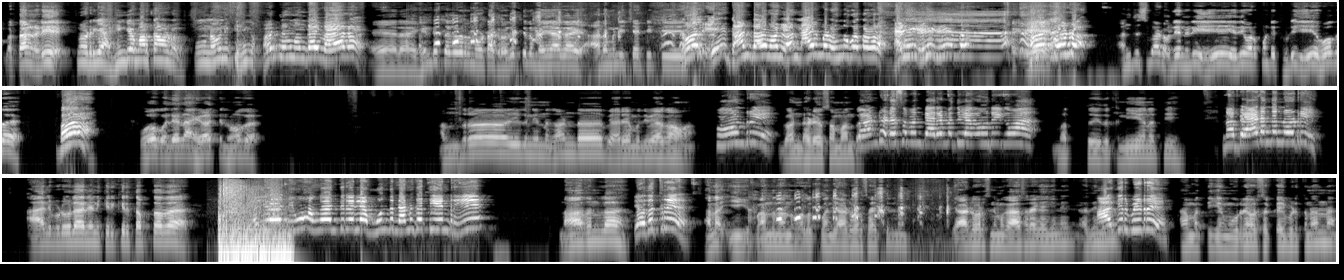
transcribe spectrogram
ಬರ್ತಾಳ ನಡಿ. ನೋಡ್ರಿ ಯಾ, ಹಿಂಗೆ ಮಾಡ್ತಾ ನೋಡು. ಹ್ಞೂ ಹಿಂಗ ಮುಂಗಾಯ್ ಬಾಯಾಗ ಏಲ ಹಿಂಡಿ ತೆಗೆದ್ರ ನೋಟಾಕ ರಗತಿನ ಮೈಯಾಗ ಯಾನ ಮನಿ ಚಟ್ಟಿತಿ ನೋಡ್ರಿ ಗಂಡ ಮಾಡ್ರಿ ನಾಯಿ ಮಾಡಿ ಒಂದು ಗೊತ್ತಾಗಲ್ಲ. ನೋಡ್ರು. ಅಂದಿಸ್ಬೇಡ ಒಲೆ ನಡಿ ಎದಿ ಹೊಡ್ಕೊಂಡಿ ಹುಡುಗಿ ಹೋಗ. ಬಾ. ಹೋಗ ಒಲೆ ನಾ ಹೇಳ್ತೀನಿ ಹೋಗ. ಅಂದ್ರ ಈಗ ನಿನ್ನ ಗಂಡ ಬ್ಯಾರೆ ಮದ್ವೆ ಆಗಾವ. ಹ್ಞೂನ್ರಿ ಗಂಡ ಹಡಿಯೋ ಸಂಬಂಧ. ಗಂಡ ಹಡ ಸಂಬಂಧ ಬ್ಯಾರೆ ಮದ್ವೆ ಆಗವ್ರಿ ಈಗ ಅವ. ಮತ್ತ ಇದಕ್ ನೀ ಏನತಿ? ನಾ ಬ್ಯಾಡ ಅಂದ ನೋಡ್ರಿ. ಆಲಿ ಬಿಡುವಲ್ಲ ನಿನ್ ಕಿರಿಕಿರಿ ತಪ್ತದ. ಅಯ್ಯೋ ನೀವು ಹಂಗ ಅಂತೀರಲ್ಲ ಮುಂದ ನನ್ ಗತಿ ಏನ್ರಿ? ನಾ ಅದನ್ಲ. ಯಾವ್ದಕ್ರಿ? ಅಲ್ಲ ಈಗ ಬಂದ್ ನಾನು ಹೊಲಕ್ ಬಂದ್ ಎರಡ್ ವರ್ಷ ಆಯ್ತಿಲ್ಲ ಎರಡ್ ವರ್ಷ ನಿಮ್ಗೆ ಆಸರಾಗಿ ಆಗಿನಿ ಅದೇ ಆಗಿರ್ ಬಿಡ್ರಿ. ಮತ್ತೀಗ ಮೂರನೇ ವರ್ಷ ಕೈ ಬಿಡ್ತಾನನ್ನ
